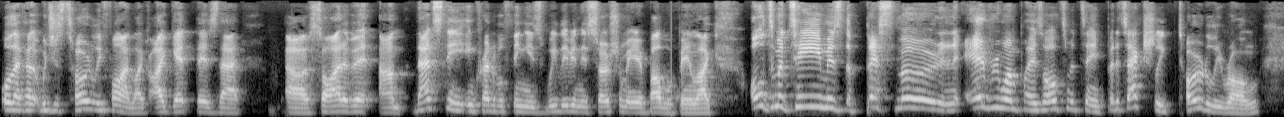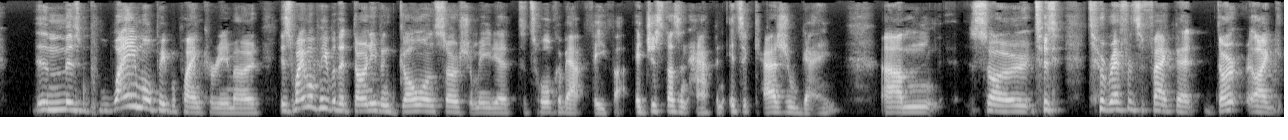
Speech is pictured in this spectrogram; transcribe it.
all that kind of, which is totally fine. Like I get there's that uh, side of it. Um, that's the incredible thing is we live in this social media bubble, being like Ultimate Team is the best mode and everyone plays Ultimate Team, but it's actually totally wrong. There's way more people playing career mode. There's way more people that don't even go on social media to talk about FIFA. It just doesn't happen. It's a casual game. Um, so to to reference the fact that don't like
